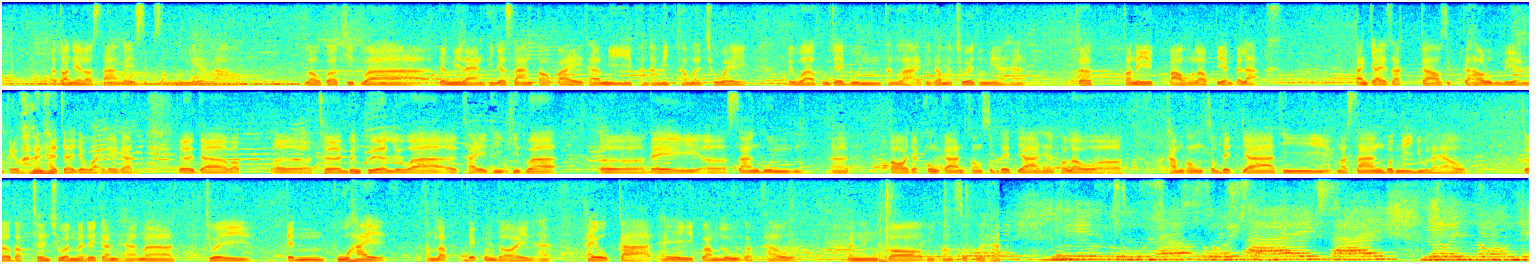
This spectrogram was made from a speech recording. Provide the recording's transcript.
แล้วตอนนี้เราสร้างไป 12 โรงเรียนแล้ว เราก็คิดว่ายังมีแรงที่จะสร้างต่อไป ถ้ามีพันธมิตรเข้ามาช่วย หรือว่าผู้ใจบุญทั้งหลายที่เข้ามาช่วยตรงนี้ฮะก็ตอนนี้เป้าของเราเปลี่ยนไปละตั้งใจสัก 99 โรงเรียน แต่ว่าแน่ใจจะไหวด้วยกัน ก็จะแบบเอ่อเชิญเพื่อนๆ หรือว่าเอ่อใครที่คิดว่าเออได้สร้างบุญอ่อ ต่อจากโครงการของสมเด็จย่าเนี่ยเพราะเราเอ่อทำของสมเด็จย่าที่มาสร้างบนนี้อยู่แล้ว ก็แบบเชิญชวนมาด้วยกันฮะมาช่วยเป็นผู้ให้สำหรับเด็กบนดอยฮะให้โอกาสให้ความรู้กับเขา มันก็มีความสุขเลยครับยิ้มดูแล้วสวยใสใสเย็นลมเย็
